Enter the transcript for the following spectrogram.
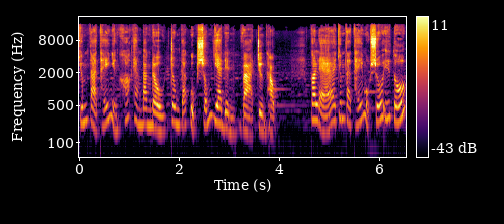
chúng ta thấy những khó khăn ban đầu trong cả cuộc sống gia đình và trường học. Có lẽ chúng ta thấy một số yếu tố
